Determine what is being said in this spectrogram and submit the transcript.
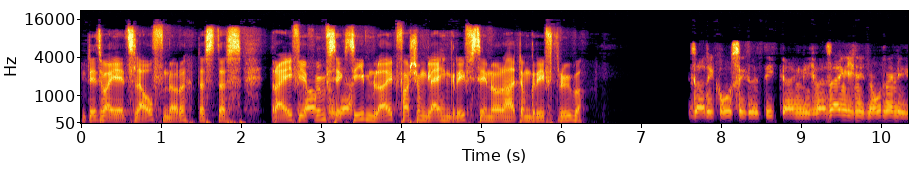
und das war jetzt Laufen, oder? Dass das drei, vier, Laufen, fünf, sechs, ja. sieben Leute fast am gleichen Griff sind oder halt am Griff drüber ist auch die große Kritik eigentlich, weil es eigentlich nicht notwendig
